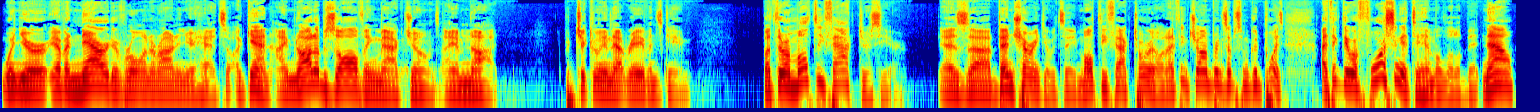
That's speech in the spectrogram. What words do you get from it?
when you're you have a narrative rolling around in your head. So again, I'm not absolving Mac Jones. I am not, particularly in that Ravens game. But there are multi factors here, as uh, Ben Cherington would say, multifactorial. And I think John brings up some good points. I think they were forcing it to him a little bit. Now,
